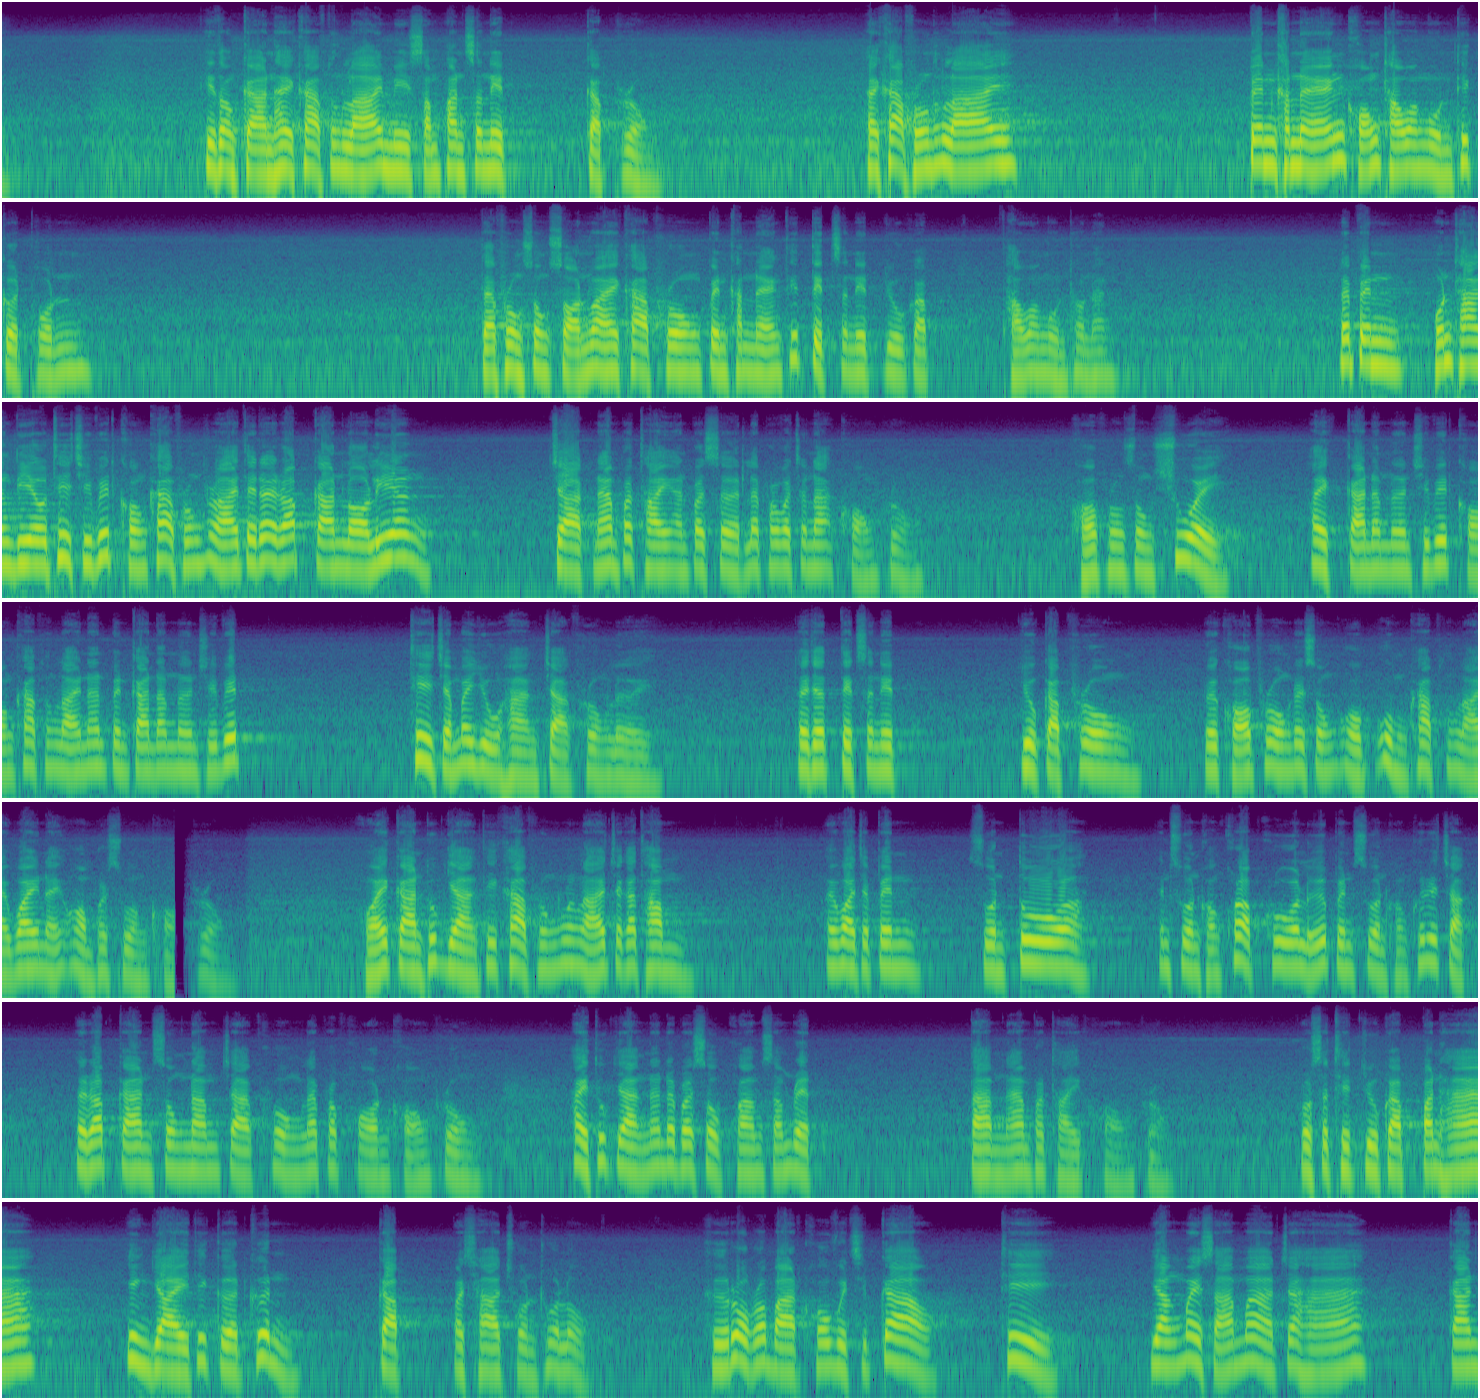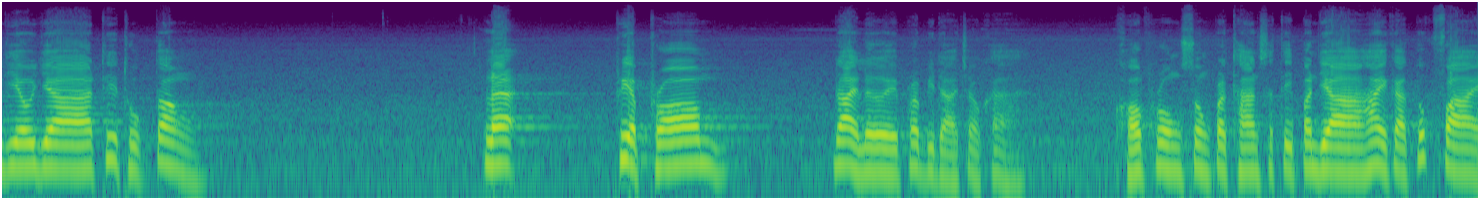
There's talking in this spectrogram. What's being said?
ที่ต้องการให้ข้าพทั้งหลายมีสัมพันธ์สนิทกับพระองค์ให้ข้าพระองค์ทั้งหลาย เป็นแขนงของเถาวงุ่นที่เกิดผล แต่พระองค์ทรงสอนว่าให้ข้าพระองค์เป็นแขนงที่ติดสนิทอยู่กับเถาวงุ่นเท่านั้น และเป็น หนทางเดียวที่ชีวิตของข้าพระองค์หลายจะได้รับการหล่อเลี้ยงจากน้ำพระทัยอันประเสริฐและพระวจนะของพระองค์ ขอพระองค์ทรงช่วยให้การดำเนินชีวิตของข้าพทั้งหลายนั้นเป็นการดำเนินชีวิต ที่จะไม่อยู่ห่างจากพระองค์เลยแต่จะติดสนิทอยู่กับพระองค์ โดยขอพระองค์ได้ทรงโอบอุ้มข้าพทั้งหลายไว้ในอ้อมพระสวงของพระองค์ ขอให้การทุกอย่างที่ข้าพระองค์ทั้งหลายจะกระทำไม่ว่าจะเป็น ส่วนตัวเป็นส่วนของครอบครัวหรือเป็นส่วนของคริสตจักรได้รับการทรงนำจากพระองค์และพระพรของพระองค์ให้ทุกอย่างนั้นได้ประสบความสำเร็จตามน้ำพระทัยของพระองค์โปรดสถิตอยู่กับปัญหายิ่งใหญ่ที่เกิดขึ้นกับประชาชนทั่วโลก คือโรคระบาดโควิด -19 ที่ยังไม่สามารถจะหาการเยียวยาที่ถูกต้อง และ เพียบพร้อมได้เลยพระบิดาเจ้าข้าขอพระองค์ทรงประทานสติปัญญาให้กับทุกฝ่าย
